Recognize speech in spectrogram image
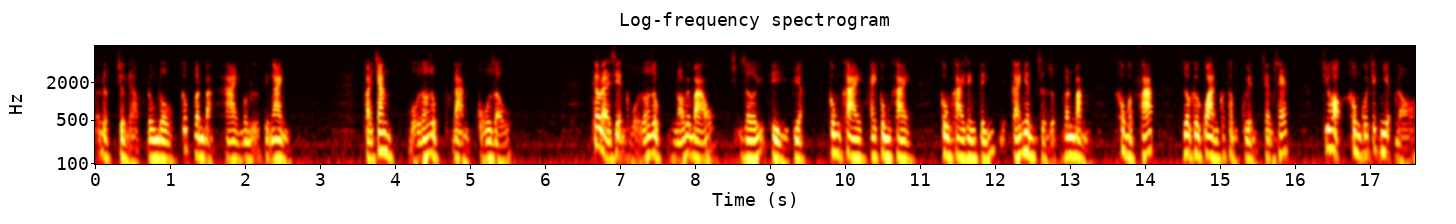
đã được trường đại học Đông Đô cấp văn bằng 2 ngôn ngữ tiếng Anh. Phải chăng Bộ Giáo dục đang cố giấu? Theo đại diện của Bộ Giáo dục nói với báo giới thì việc công khai hay công khai, công khai danh tính những cá nhân sử dụng văn bằng không hợp pháp do cơ quan có thẩm quyền xem xét, chứ họ không có trách nhiệm đó.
